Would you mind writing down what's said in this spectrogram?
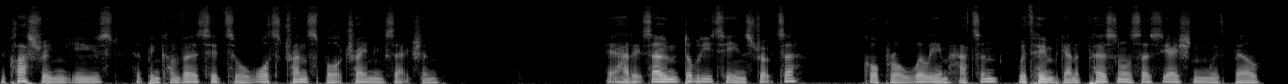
the classroom used had been converted to a water transport training section. It had its own WT instructor, Corporal William Hatton, with whom began a personal association with Bill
